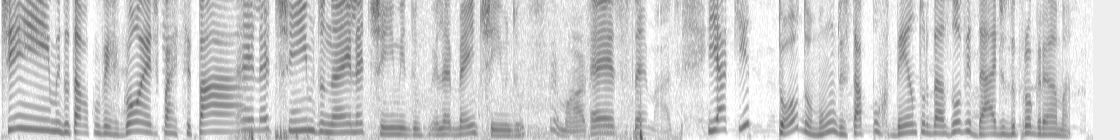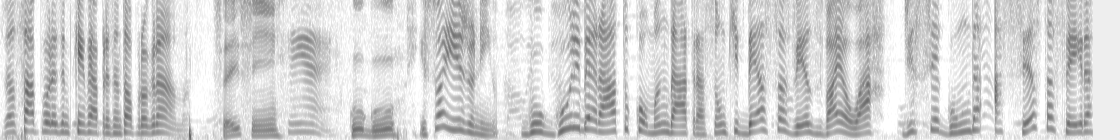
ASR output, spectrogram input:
tímido, estava com vergonha de participar? É, ele é tímido, né? Ele é tímido. Ele é bem tímido. Sistemático. É, sistemático. E aqui todo mundo está por dentro das novidades do programa. Já sabe, por exemplo, quem vai apresentar o programa? Sei sim. Quem é? Gugu. Isso aí, Juninho. Gugu Liberato comanda a atração que dessa vez vai ao ar de segunda a sexta-feira,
